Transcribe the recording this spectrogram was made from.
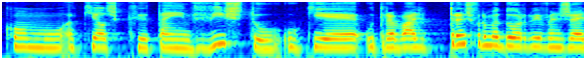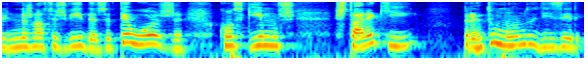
como aqueles que têm visto o que é o trabalho transformador do Evangelho nas nossas vidas. Até hoje conseguimos estar aqui perante o mundo e dizer:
